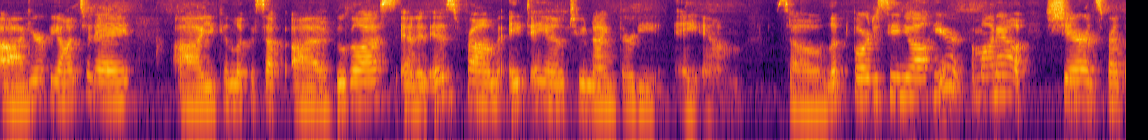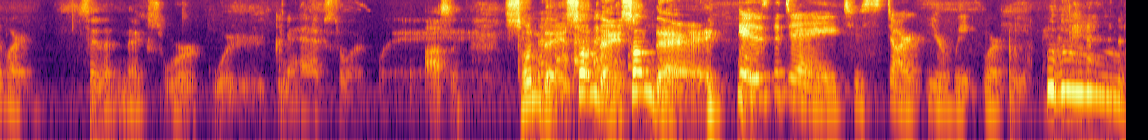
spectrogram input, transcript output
uh, here at Beyond Today. Uh, you can look us up, uh, Google us, and it is from 8 a.m. to 9:30 a.m. So look forward to seeing you all here. Come on out, share, and spread the word. Say that next work week. Next work week Awesome. Sunday, Sunday, Sunday. is the day to start your week work week.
